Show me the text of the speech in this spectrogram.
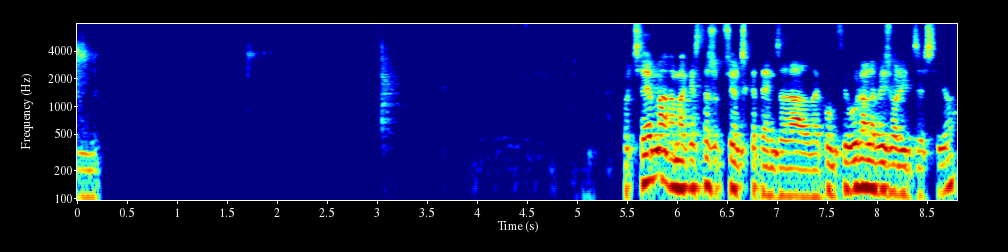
Mm. Potser amb aquestes opcions que tens a dalt, de configurar la visualització,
